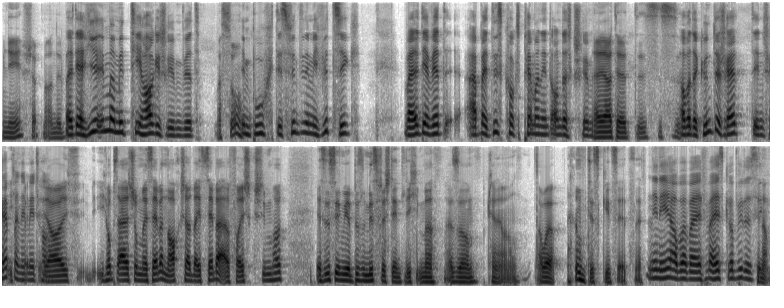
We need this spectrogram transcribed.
nee, schreibt man auch nicht. Weil der hier immer mit TH geschrieben wird Ach so. im Buch. Das finde ich nämlich witzig, weil der wird auch bei Discogs permanent anders geschrieben. Ja, ja, der, das ist. Aber der Günther schreibt, den schreibt man nicht mit H. Ja, ich, ich habe es auch schon mal selber nachgeschaut, weil ich selber auch falsch geschrieben habe. Es ist irgendwie ein bisschen missverständlich immer. Also, keine Ahnung. Aber um das geht es ja jetzt nicht. Nee, nee, aber weil, weil ich es gerade wieder sehe. Genau.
